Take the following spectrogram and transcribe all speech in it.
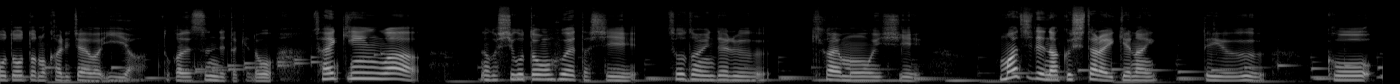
弟の借りちゃえばいいやとかで済んでたけど最近はなんか仕事も増えたし外に出る機会も多いしマジでなくしたらいけないっていうこう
